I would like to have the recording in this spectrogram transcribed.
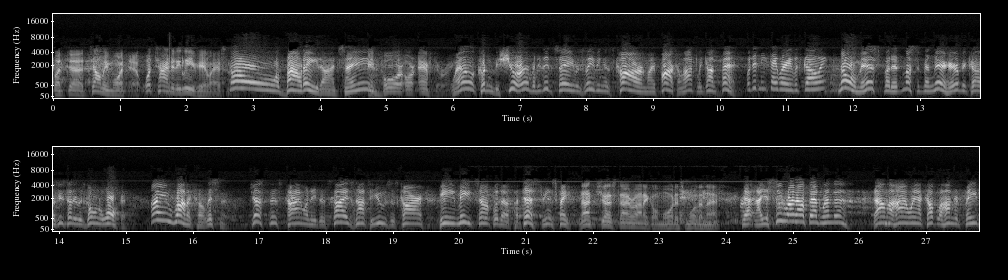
But uh, tell me, Mort, uh, what time did he leave here last night? Oh, about eight, I'd say. Before or after eight? Well, couldn't be sure, but he did say he was leaving his car in my parking lot till he got back. Well, didn't he say where he was going? No, miss, but it must have been near here because he said he was going to walk it. Ironical, isn't it? Just this time, when he decides not to use his car, he meets up with a pedestrian's fate. Not just ironical, Mort. It's more than that. Yeah, now you see right out that window? Down the highway a couple of hundred feet?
